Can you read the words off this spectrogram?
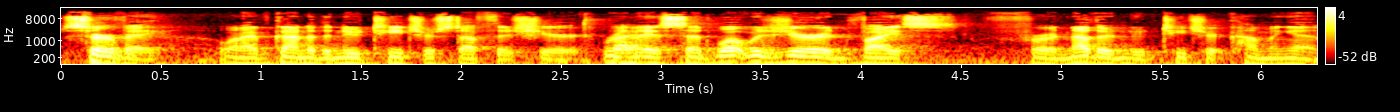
survey when I've gone to the new teacher stuff this year. Right. And they said, "What was your advice for another new teacher coming in?"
